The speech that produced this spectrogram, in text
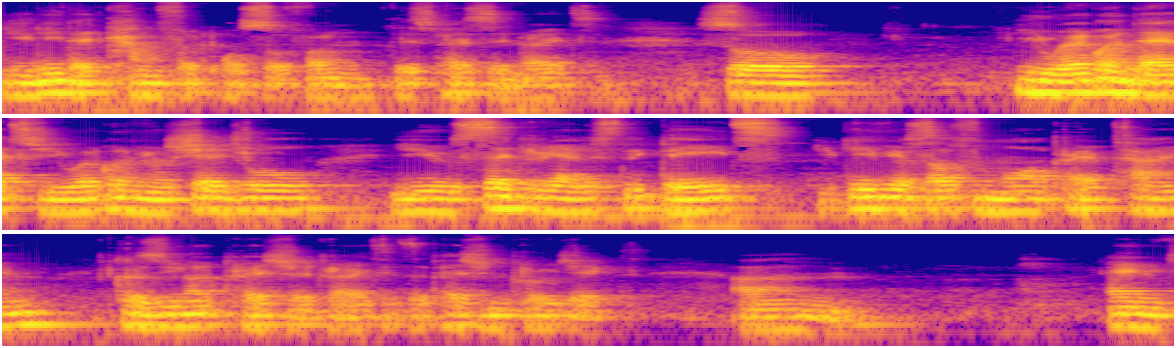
you need that comfort also from this person, right? So you work on that, you work on your schedule, you set realistic dates, you give yourself more prep time because you're not pressured, right? It's a passion project. Um, and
